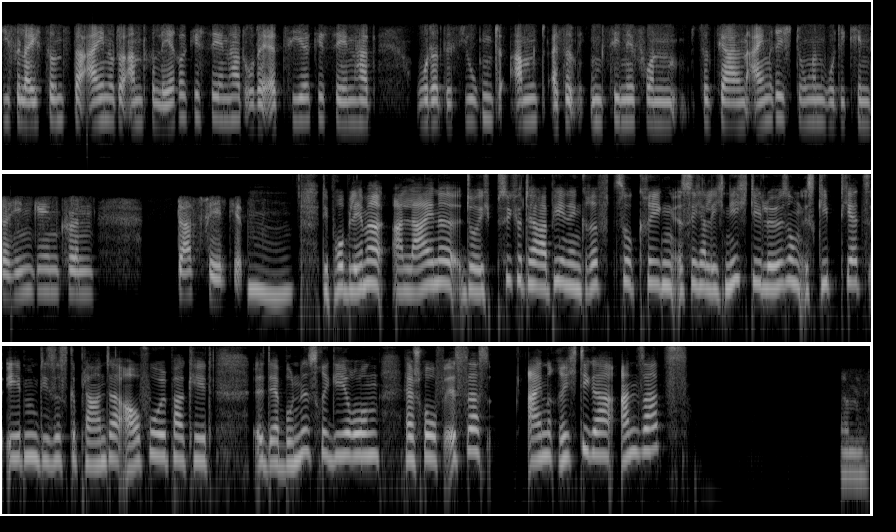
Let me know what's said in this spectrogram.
die vielleicht sonst der ein oder andere Lehrer gesehen hat oder Erzieher gesehen hat oder das Jugendamt, also im Sinne von sozialen Einrichtungen, wo die Kinder hingehen können. Das fehlt jetzt. Mhm. Die Probleme alleine durch Psychotherapie in den Griff zu kriegen, ist sicherlich nicht die Lösung. Es gibt jetzt eben dieses geplante Aufholpaket äh, der Bundesregierung. Herr Schroff, ist das ein richtiger Ansatz? Ähm,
